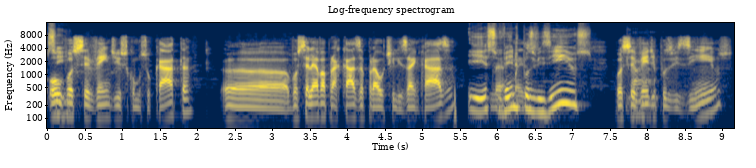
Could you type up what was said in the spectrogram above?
Sim. ou você vende isso como sucata, uh, você leva para casa para utilizar em casa. Isso, né? vende para os vizinhos. Você ah. vende para os vizinhos.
